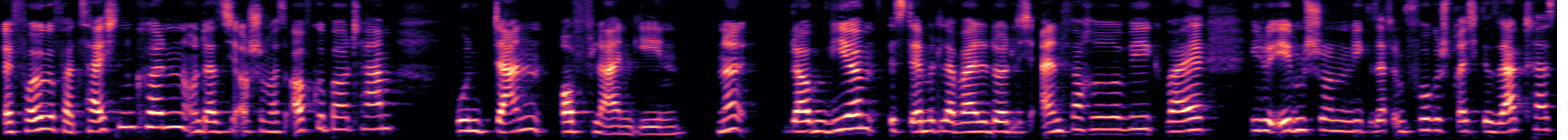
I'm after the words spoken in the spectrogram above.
Erfolge verzeichnen können und da sich auch schon was aufgebaut haben und dann offline gehen. Ne? Glauben wir, ist der mittlerweile deutlich einfachere Weg, weil, wie du eben schon, wie gesagt, im Vorgespräch gesagt hast,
